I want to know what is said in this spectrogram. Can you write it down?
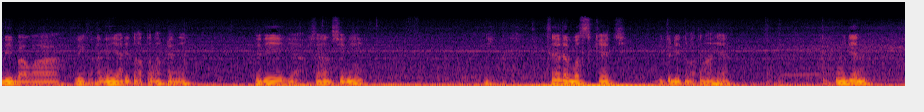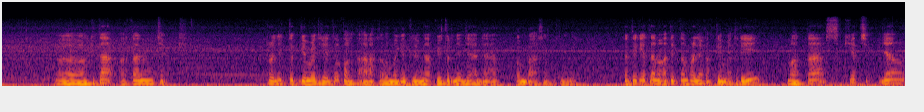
di bawah lingkaran ini ya di tengah-tengah plannya. Jadi ya misalnya sini. Nah saya udah buat sketch itu di tengah-tengah ya. Kemudian uh, kita akan cek projected geometry itu kalau kita arahkan ke bagian filmnya fiturnya dia ada pembahasan seperti ini. Ketika kita mengaktifkan projected geometry maka sketch yang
